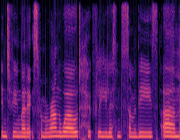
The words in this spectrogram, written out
interviewing medics from around the world. Hopefully, you listen to some of these, um,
